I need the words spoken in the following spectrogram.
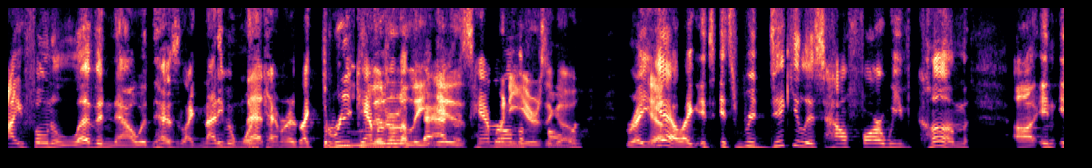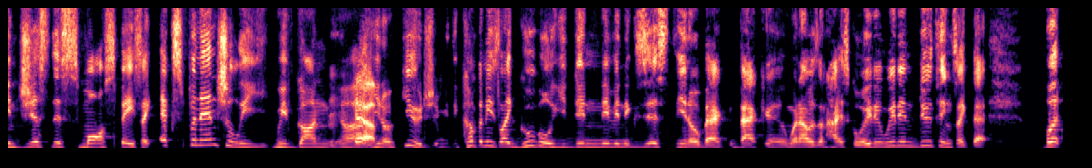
iPhone 11 now. It has like not even one That camera, it's like three cameras on the literally back, a is camera on 20 the years ago. Right? Yeah. Yeah. like it's it's ridiculous how far we've come uh, in in just this small space. Like exponentially, we've gone, Mhm. uh, Yeah. you know, huge. I mean, companies like Google, you didn't even exist, you know, back back uh, when I was in high school. We, did, we didn't do things like that. But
